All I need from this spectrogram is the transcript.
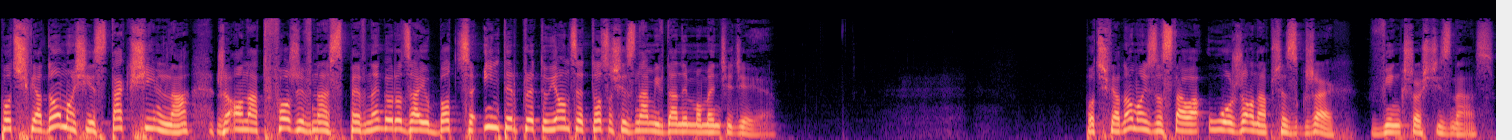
Podświadomość jest tak silna, że ona tworzy w nas pewnego rodzaju bodźce interpretujące to, co się z nami w danym momencie dzieje. Podświadomość została ułożona przez grzech w większości z nas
